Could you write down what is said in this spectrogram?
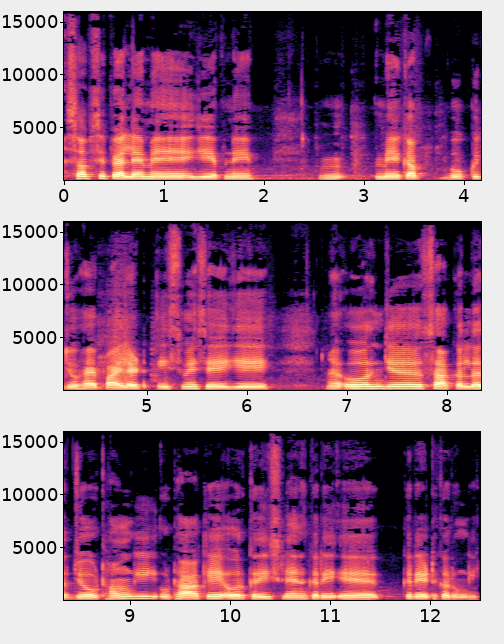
सबसे पहले मैं ये अपने मेकअप बुक जो है पायलट इसमें से ये ऑरेंज सा कलर जो उठाऊँगी, उठा के और क्रीज लेन क्रिएट करूँगी।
